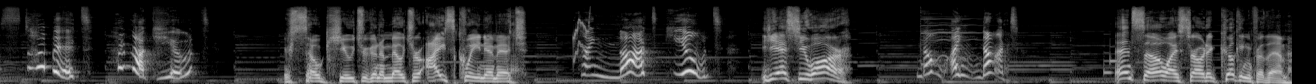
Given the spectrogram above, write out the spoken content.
Stop it! I'm not cute! You're so cute, you're gonna melt your Ice Queen image. I'm not cute! Yes, you are. No, I'm not! And so I started cooking for them.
